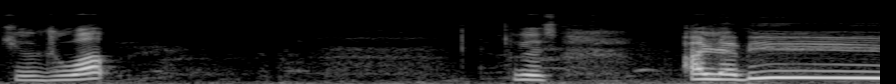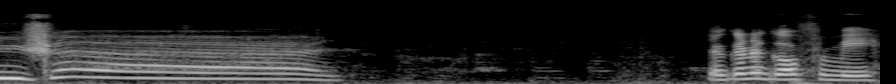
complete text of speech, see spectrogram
Juju up. Because A la Michelle. They're gonna go for me.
